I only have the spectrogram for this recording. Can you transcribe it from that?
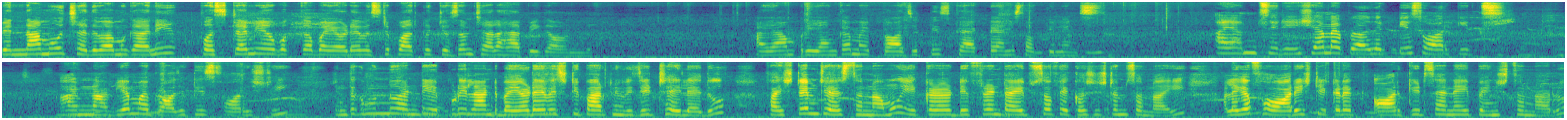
విన్నాము చదివాము కానీ ఫస్ట్ టైం ఈ యొక్క బయోడైవర్సిటీ పార్క్లో చూసాం. చాలా హ్యాపీగా ఉంది. I am Priyanka my project is cacti and succulents I am Sirisha my project is orchids I'm Navya my project is forestry ఇంతకుముందు అంటే ఎప్పుడు ఇలాంటి బయోడైవర్సిటీ పార్క్ని విజిట్ చేయలేదు. ఫస్ట్ టైం చేస్తున్నాము. ఇక్కడ డిఫరెంట్ టైప్స్ ఆఫ్ ఎకోసిస్టమ్స్ ఉన్నాయి. అలాగే ఫారెస్ట్ ఇక్కడ ఆర్కిడ్స్ అనేవి పెంచుతున్నారు.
